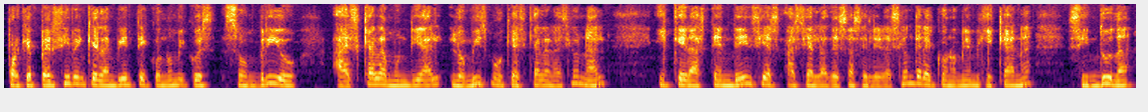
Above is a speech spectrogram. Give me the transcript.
porque perciben que el ambiente económico es sombrío a escala mundial, lo mismo que a escala nacional, y que las tendencias hacia la desaceleración de la economía mexicana, sin duda,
